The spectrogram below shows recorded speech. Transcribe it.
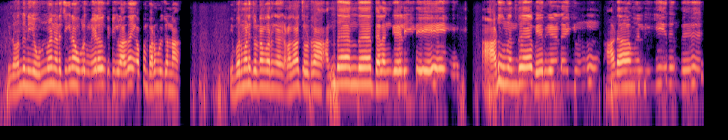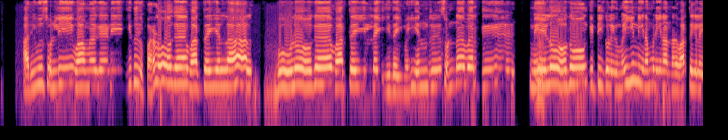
இத வந்து நீங்க உண்மை நினைச்சீங்கன்னா உங்களுக்கு மேலவும் கிட்டிக்கலாம் அதான் எங்க அப்பா பரம்பொருள் சொன்னான். எம்பெருமானே சொல்றான் பாருங்க அழகா சொல்றான். அந்த அந்த தலங்களிலே ஆடும் அந்த வேர்களையும் ஆடாமல் இருந்து அறிவு சொல்லி வாமகனே. இது பரலோக வார்த்தையல்லால் பூலோக வார்த்தை இல்லை இதை மெய் என்று சொன்னவர்க்கு மேலோகம் கிட்டிக்கொள்ள இது மெய்யின் நீங்க நம்புனீங்கன்னா அந்த வார்த்தைகளை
